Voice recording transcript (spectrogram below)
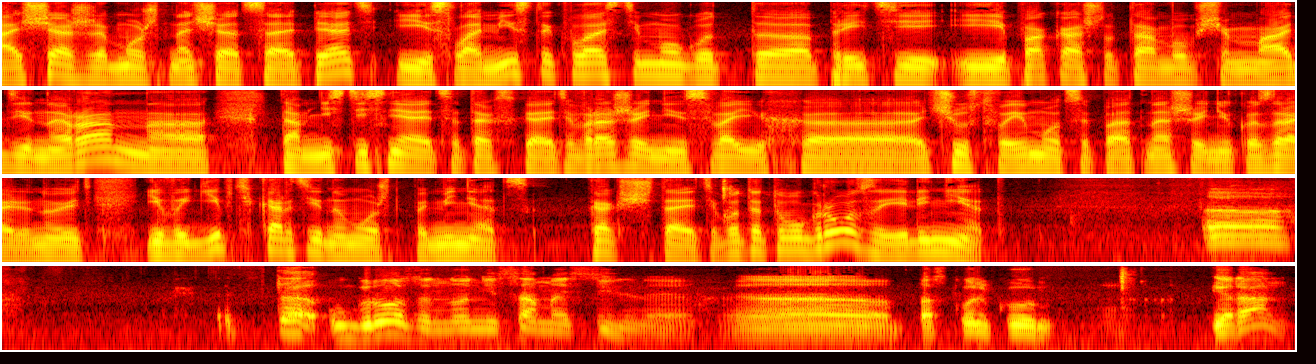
А сейчас же может начаться опять, и исламисты к власти могут э, прийти, и пока что там, в общем, один Иран э, там не стесняется, так сказать, выражении своих э, чувств и эмоций по отношению к Израилю, но ведь и в Египте картина может поменяться. Как считаете, вот это угроза или нет? Это угроза, но не самая сильная, э, поскольку Иран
